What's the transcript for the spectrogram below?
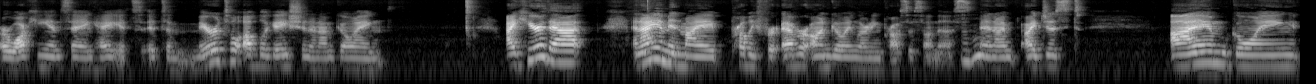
are walking in saying hey it's it's a marital obligation and i'm going i hear that and i am in my probably forever ongoing learning process on this Mhm. and i'm i just i'm going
